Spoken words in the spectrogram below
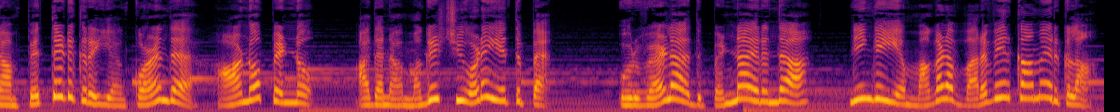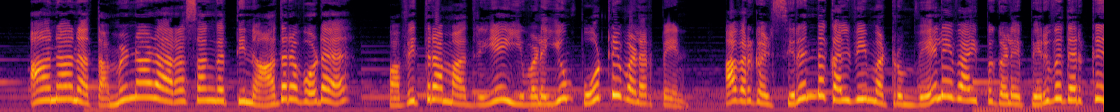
நான் பெத்தெடுக்கிற என் குழந்தை ஆணோ பெண்ணோ அத நான் மகிழ்ச்சியோட ஏத்துப்பேன். ஒருவேளை அது பெண்ணா இருந்தா நீங்க என் மகளை வரவேற்காம இருக்கலாம். ஆனா நான் தமிழ்நாடு அரசாங்கத்தின் ஆதரவோட பவித்ரா மாதிரியே இவளையும் போற்றி வளர்ப்பேன். அவர்கள் சிறந்த கல்வி மற்றும் வேலை வாய்ப்புகளை பெறுவதற்கு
